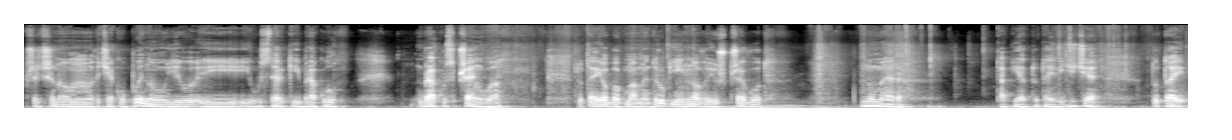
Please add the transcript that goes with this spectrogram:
przyczyną wycieku płynu i, i, i usterki braku, braku sprzęgła. Tutaj obok mamy drugi, nowy już przewód. Numer taki jak tutaj widzicie. Tutaj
